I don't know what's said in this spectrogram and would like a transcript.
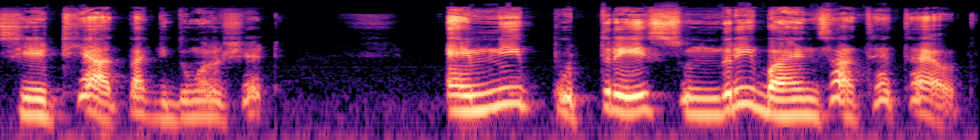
શેઠિયા હતા, ગિદુમલ શેઠ, એમની પુત્રી સુંદરીબહેન સાથે થયો હતો.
